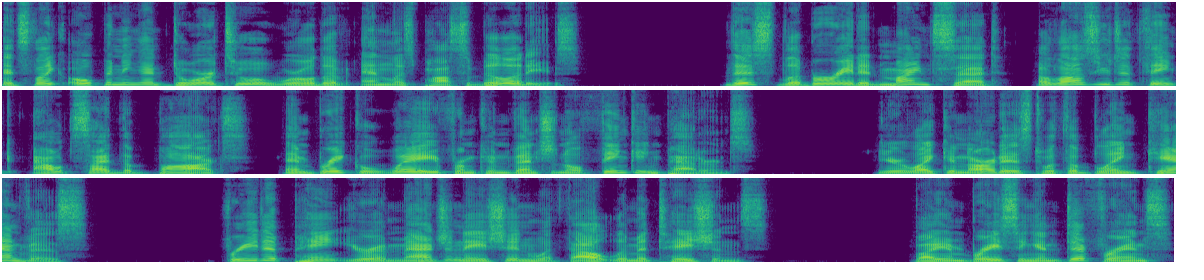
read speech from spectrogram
It's like opening a door to a world of endless possibilities. This liberated mindset allows you to think outside the box and break away from conventional thinking patterns. You're like an artist with a blank canvas, free to paint your imagination without limitations. By embracing indifference,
